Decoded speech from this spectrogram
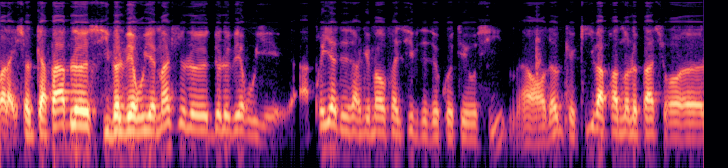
voilà, ils sont capables, s'ils veulent verrouiller un match, de le, de le verrouiller. Après, il y a des arguments offensifs des deux côtés aussi. Alors, donc, qui va prendre le pas sur euh,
